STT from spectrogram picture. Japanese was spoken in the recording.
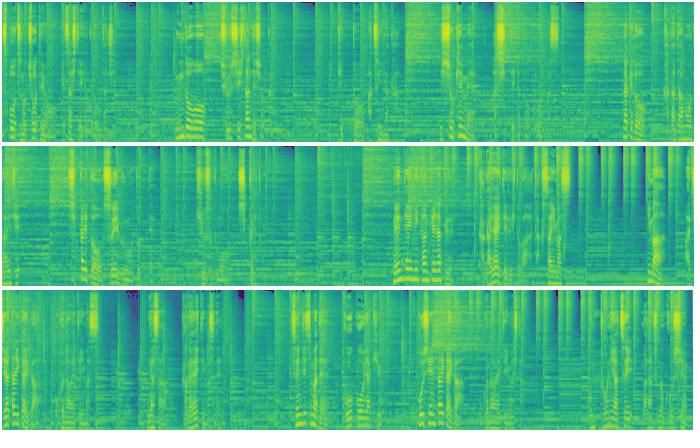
スポーツの頂点を目指している子どもたち運動を中止したんでしょうか？きっと暑い中一生懸命走っていたと思います。だけど体も大事。しっかりと水分をとって休息もしっかりと。年齢に関係なく輝いている人はたくさんいます。今アジア大会が行われています。皆さん輝いていますね。先日まで高校野球甲子園大会が行われていました。本当に熱い真夏の甲子園。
